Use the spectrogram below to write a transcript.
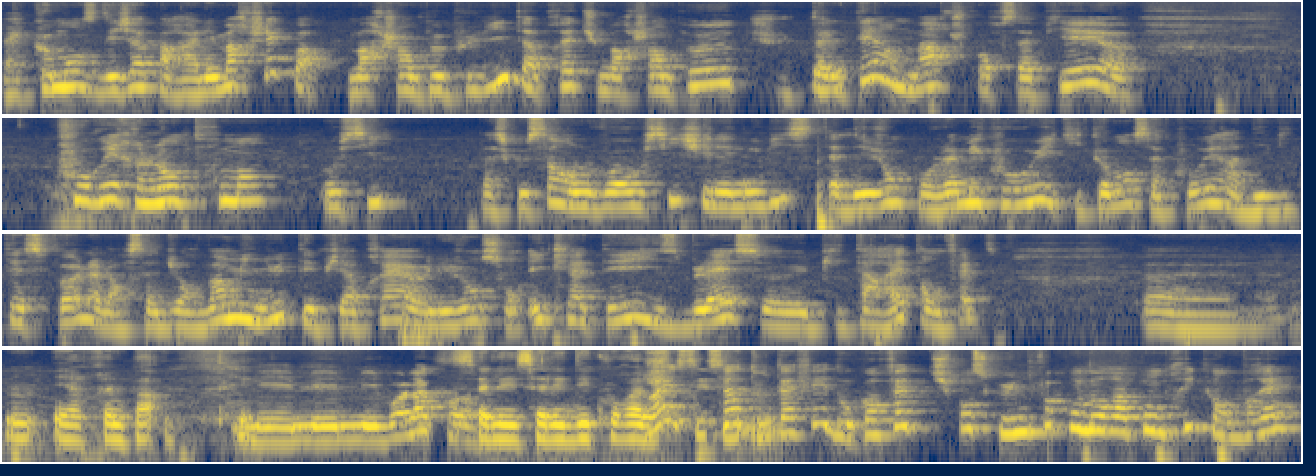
bah, commence déjà par aller marcher, quoi. Marche un peu plus vite, après tu marches un peu, tu t'alternes, marche, course à pied, euh, courir lentement aussi. Parce que ça, on le voit aussi chez les novices. Tu as des gens qui n'ont jamais couru et qui commencent à courir à des vitesses folles. Alors ça dure 20 minutes et puis après, euh, les gens sont éclatés, ils se blessent euh, et puis t'arrêtes en fait. Euh, mm, et ils reprennent pas. Mais, mais, mais, voilà quoi. Ça les, ça les décourage. Ouais, c'est ça, mm, tout mm. à fait. Donc en fait, je pense qu'une fois qu'on aura compris qu'en vrai,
